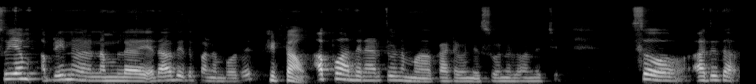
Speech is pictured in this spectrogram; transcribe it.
சுயம் அப்படின்னு நம்மளை ஏதாவது இது பண்ணும்போது ஹிட் ஆகும் அப்போ அந்த நேரத்தில் நம்ம காட்ட வேண்டிய சூழ்நிலை வந்துச்சு. ஸோ அதுதான்.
